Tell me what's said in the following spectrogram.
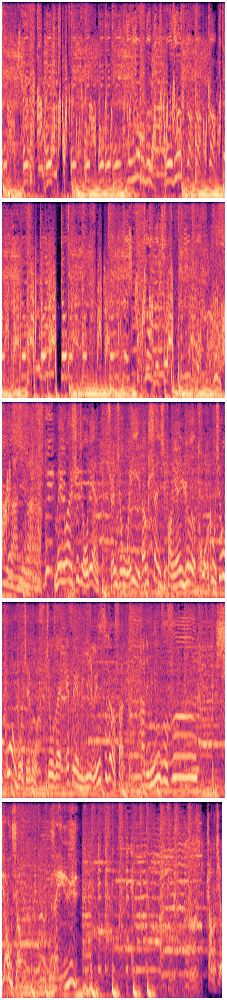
哎哎哎哎！今有个我的哥哥，正正正正正有个叫你哥，可西安的。每晚十九点，全球唯一档陕西方言娱乐脱口秀广播节目，就在 FM 一零四点三。它的名字是《笑声雷雨》，正经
